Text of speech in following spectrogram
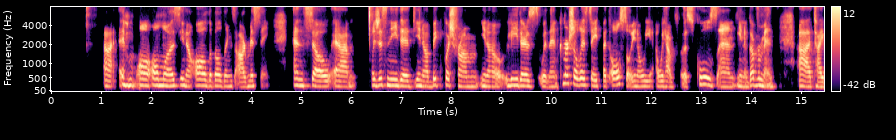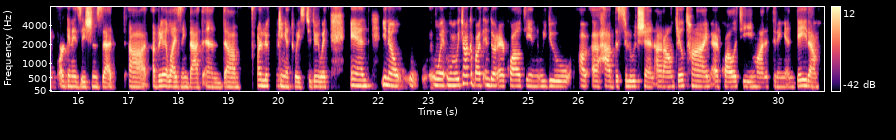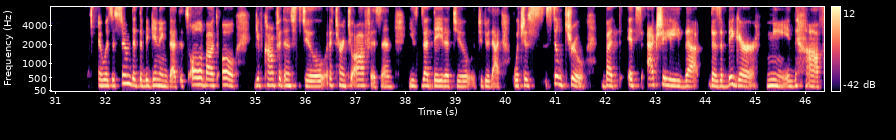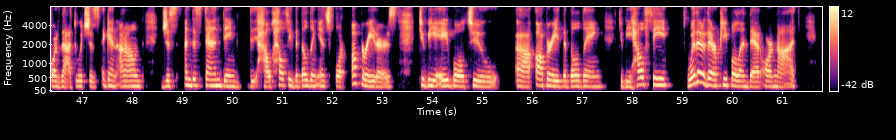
uh, almost you know all the buildings are missing. And so um, it just needed you know a big push from you know leaders within commercial real estate but also you know we we have uh, schools and you know government uh, type organizations that uh, are realizing that and um, are looking at ways to do it. And you know when, when we talk about indoor air quality and we do uh, uh have the solution around real-time air quality monitoring and data it was assumed at the beginning that it's all about oh give confidence to return to office and use that data to to do that which is still true. But it's actually that there's a bigger need uh, for that which is again around just understanding the, how healthy the building is for operators to be able to uh, operate the building to be healthy whether there are people in there or not,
